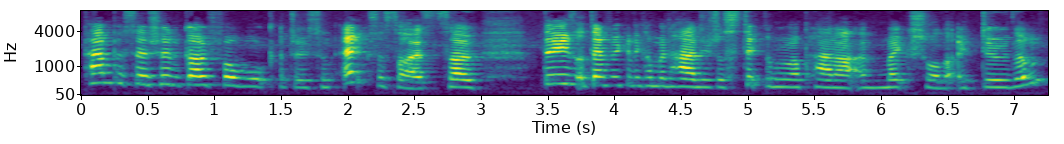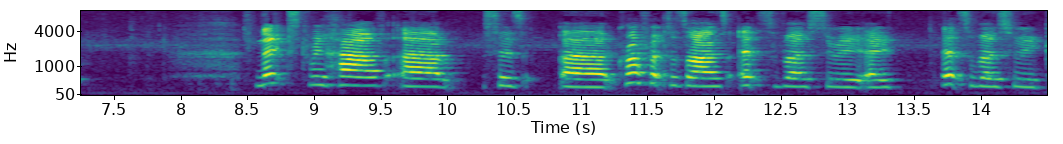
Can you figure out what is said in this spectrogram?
pamper session, go for a walk and do some exercise. So these are definitely going to come in handy, just stick them in my planner and make sure that I do them. Next we have, um, says uh, Craft Designs Etsyversary, a Etsyversary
